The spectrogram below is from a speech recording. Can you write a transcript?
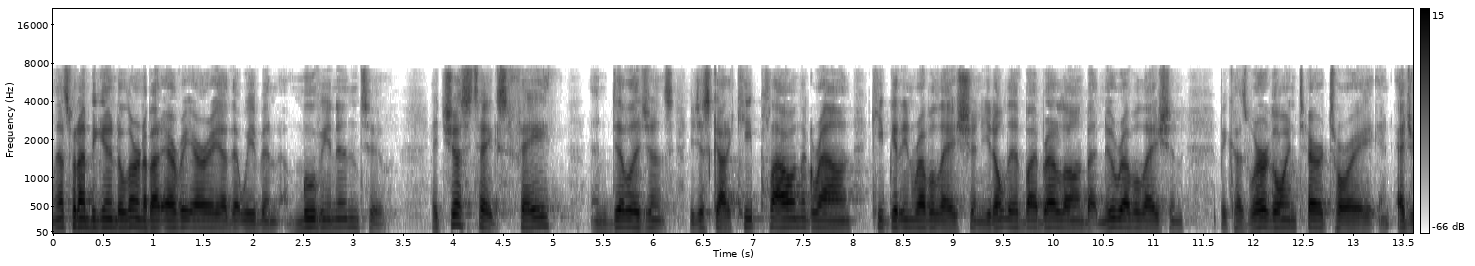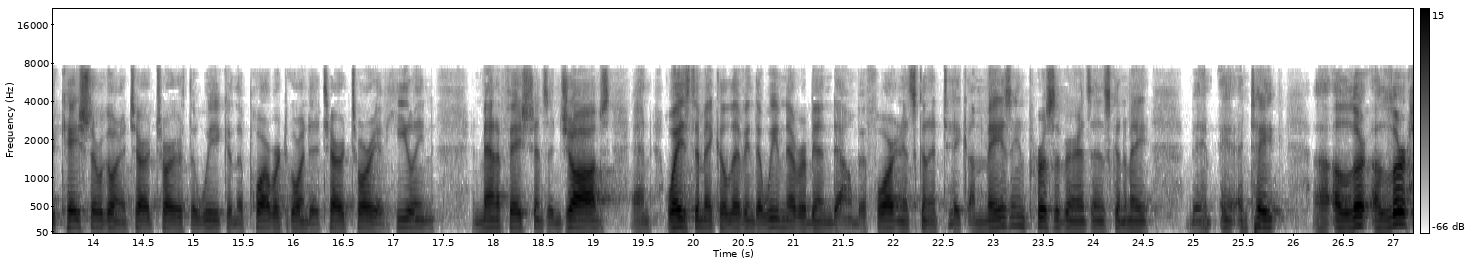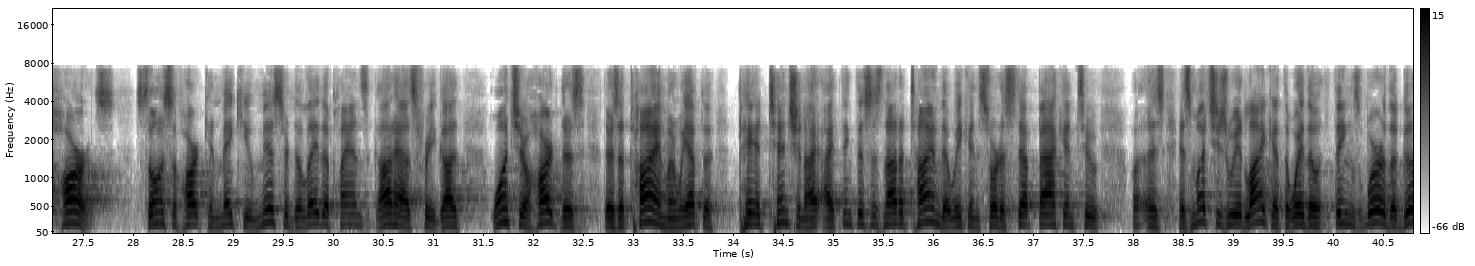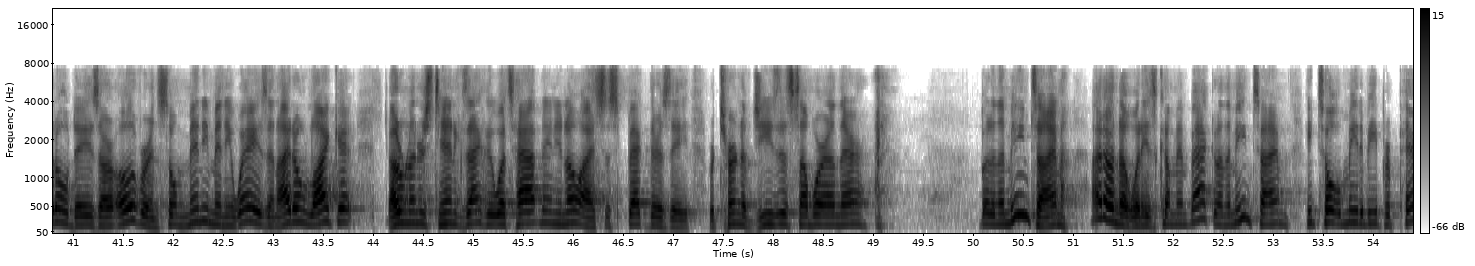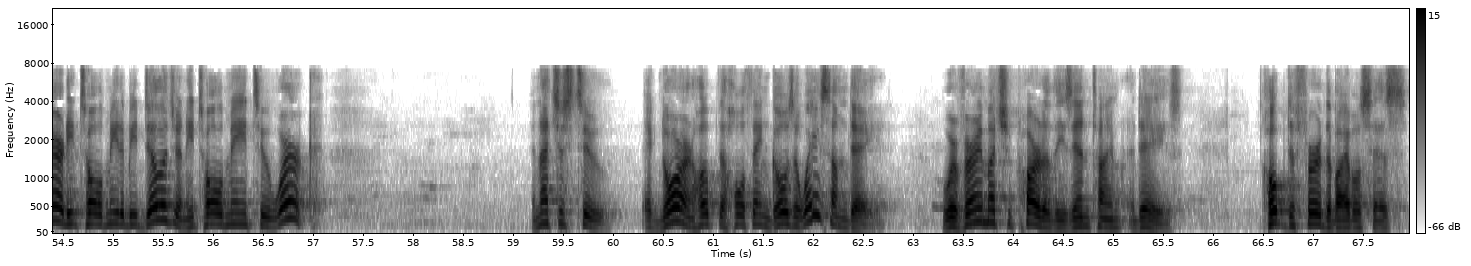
And that's what I'm beginning to learn about every area that we've been moving into. It just takes faith and diligence. You just got to keep plowing the ground, keep getting revelation. You don't live by bread alone, but new revelation because we're going territory in education, we're going to territory with the weak and the poor, we're going to a territory of healing and manifestations and jobs and ways to make a living that we've never been down before. And it's going to take amazing perseverance and it's going to make and take uh, alert, alert hearts Slowness of heart can make you miss or delay the plans God has for you. God wants your heart. There's, there's a time when we have to pay attention. I, I think this is not a time that we can sort of step back into as, as much as we'd like it, the way the things were. The good old days are over in so many, many ways, and I don't like it. I don't understand exactly what's happening. You know, I suspect there's a return of Jesus somewhere in there. But in the meantime, I don't know when he's coming back. And in the meantime, he told me to be prepared. He told me to be diligent. He told me to work. And not just to ignore and hope the whole thing goes away someday. We're very much a part of these end time days. Hope deferred, the Bible says,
